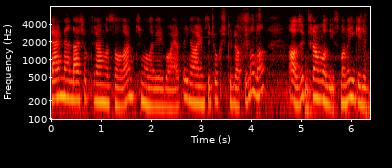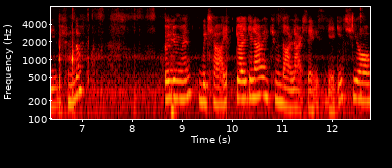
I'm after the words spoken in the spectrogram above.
Benden daha çok travması olan kim olabilir bu hayatta? Yine ailemize çok şükür Rabbim ama azıcık travmalıyız. Bana iyi gelir diye düşündüm. Ölümün Bıçağı. Gölgeler ve Hükümdarlar serisi diye geçiyor.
